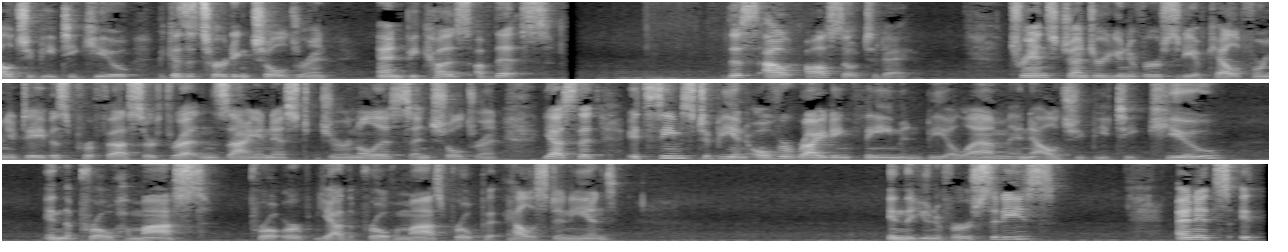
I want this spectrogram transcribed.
LGBTQ, because it's hurting children, and because of this. This out also today. Transgender University of California Davis professor threatens Zionist journalists and children. Yes, that it seems to be an overriding theme in BLM and LGBTQ, in the pro-Hamas, pro or yeah, the pro-Hamas, pro-Palestinians, in the universities, and it's it,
